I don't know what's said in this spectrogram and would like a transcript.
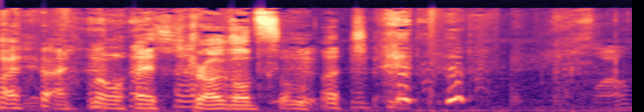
I, I don't know why I struggled so much. Well,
